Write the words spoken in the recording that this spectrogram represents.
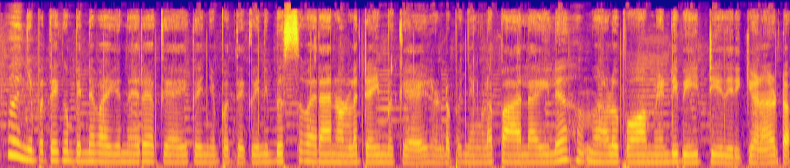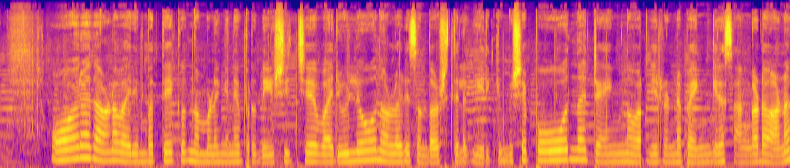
അത് കഴിഞ്ഞപ്പോഴത്തേക്കും പിന്നെ വൈകുന്നേരമൊക്കെ ആയി കഴിഞ്ഞപ്പോഴത്തേക്കും ഇനി ബസ് വരാനുള്ള ടൈമൊക്കെ ആയിട്ടുണ്ട്. അപ്പോൾ ഞങ്ങൾ പാലായിൽ നാൾ പോകാൻ വേണ്ടി വെയിറ്റ് ചെയ്തിരിക്കുകയാണ് കേട്ടോ. ഓരോ തവണ വരുമ്പോഴത്തേക്കും നമ്മളിങ്ങനെ പ്രതീക്ഷിച്ച് വരുമല്ലോ എന്നുള്ളൊരു സന്തോഷത്തിലൊക്കെ ഇരിക്കും. പക്ഷെ പോകുന്ന ടൈം എന്ന് പറഞ്ഞിട്ടുണ്ടെങ്കിൽ ഭയങ്കര സങ്കടമാണ്.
